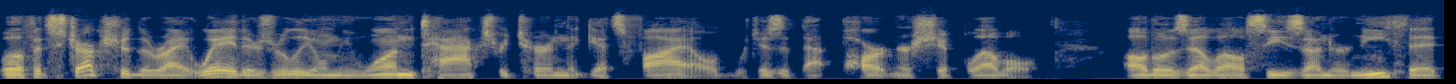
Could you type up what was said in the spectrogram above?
Well, if it's structured the right way, there's really only one tax return that gets filed, which is at that partnership level. All those LLCs underneath it,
